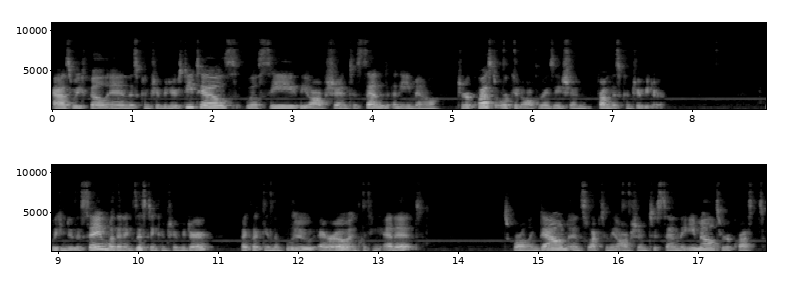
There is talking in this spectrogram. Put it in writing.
As we fill in this contributor's details, we'll see the option to send an email to request ORCID authorization from this contributor. We can do the same with an existing contributor by clicking the blue arrow and clicking Edit, scrolling down and selecting the option to send the email to request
